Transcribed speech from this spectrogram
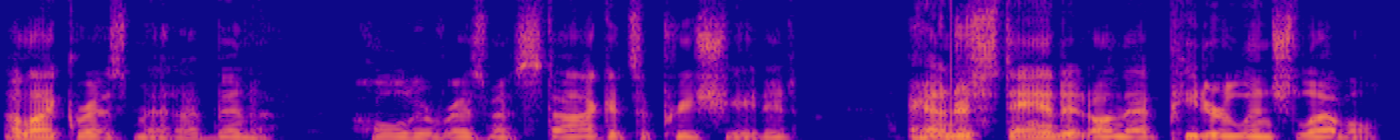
I like ResMed. I've been a holder of ResMed stock. It's appreciated. I understand it on that Peter Lynch level.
